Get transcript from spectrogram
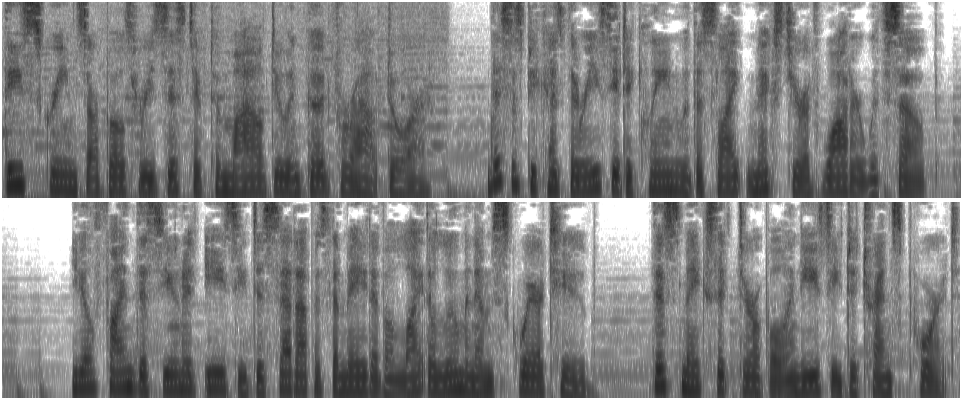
These screens are both resistive to mild dew and good for outdoor. This is because they're easy to clean with a slight mixture of water with soap. You'll find this unit easy to set up as the made of a light aluminum square tube. This makes it durable and easy to transport,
